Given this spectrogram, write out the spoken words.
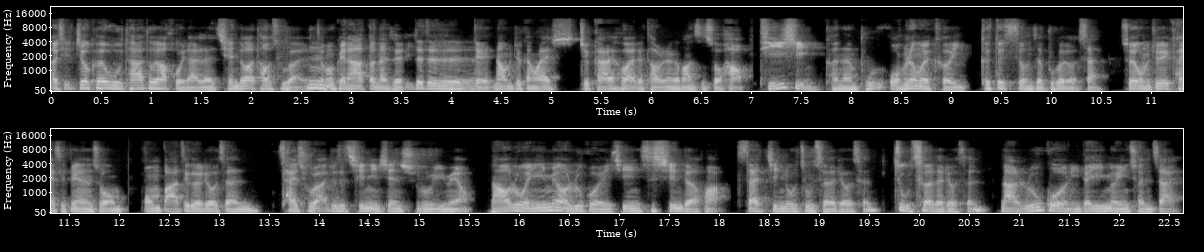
而且旧客户他都要回来了，钱都要掏出来了，嗯怎么可以让他断在这里？对对对对对，那我们就赶快就赶快后来就讨论那个方式说，好提醒可能不，我们认为可以，可对使用者不够友善，所以我们就会开始变成说，我们我们把这个流程拆出来，就是请你先输入 email，然后如果 email 如果已经是新的话，再进入注册的流程，注册的流程。那如果你的 email 已经存在，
